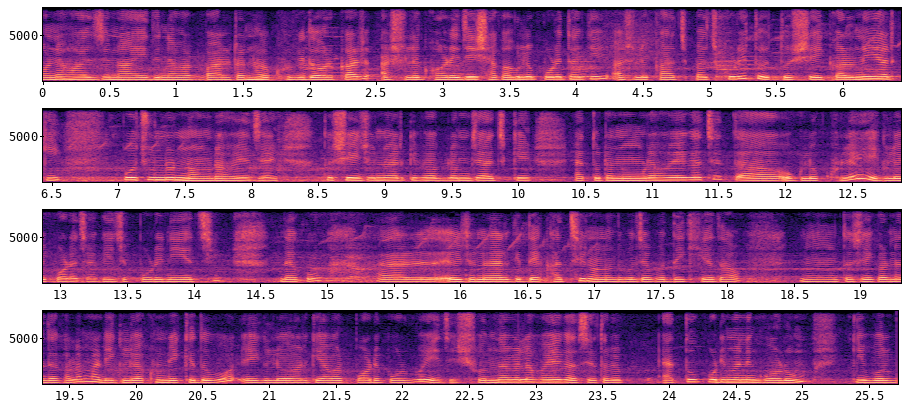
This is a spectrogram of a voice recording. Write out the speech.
মনে হয় যে না, এই দিনে আমার পাল্টানোর খুবই দরকার। আসলে ঘরে যেই শাখাগুলো পড়ে থাকি, আসলে কাজ বাজ করি তো তো সেই কারণেই আর কি প্রচণ্ড নোংরা হয়ে যায়। তো সেই জন্য আর কি ভাবলাম যে আজকে এতটা নোংরা হয়ে গেছে, তা ওগুলো খুলে এগুলোই পরা যাক। এই যে পরে নিয়েছি, দেখো। আর এই জন্য আর কি দেখাচ্ছি ননদ বলছে একবার দেখিয়ে দাও। তো সেই কারণে দেখালাম। আর এগুলো এখন রেখে দেবো। এইগুলো আর কি আবার পরে পরবো। এই যে সন্ধ্যাবেলা হয়ে গেছে, তবে এত পরিমাণে গরম, কি বলব,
